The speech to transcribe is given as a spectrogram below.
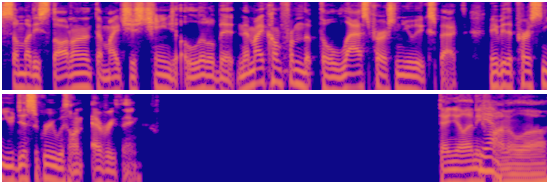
somebody's thought on it that might just change a little bit. And that might come from the, the last person you expect. Maybe the person you disagree with on everything. Danielle, any Yeah. final uh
